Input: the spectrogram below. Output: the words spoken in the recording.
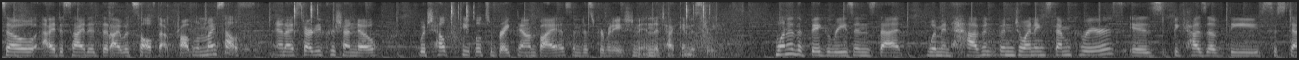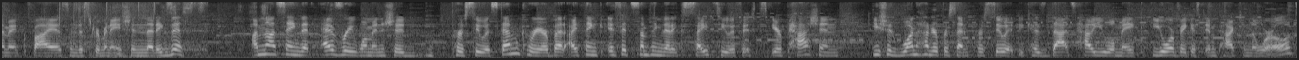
So I decided that I would solve that problem myself, and I started Crescendo, which helps people to break down bias and discrimination in the tech industry. One of the big reasons that women haven't been joining STEM careers is because of the systemic bias and discrimination that exists. I'm not saying that every woman should pursue a STEM career, but I think if it's something that excites you, if it's your passion, you should 100% pursue it because that's how you will make your biggest impact in the world.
